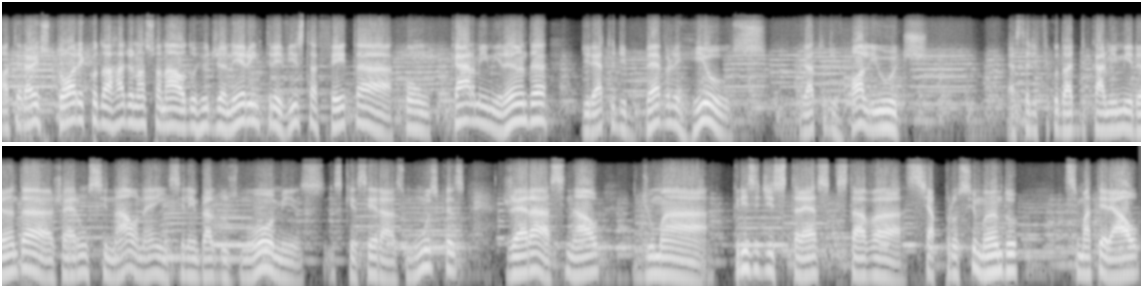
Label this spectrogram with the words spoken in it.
Material histórico da Rádio Nacional do Rio de Janeiro, entrevista feita com Carmen Miranda, direto de Beverly Hills, direto de Hollywood. Essa dificuldade de Carmen Miranda já era um sinal, né, em se lembrar dos nomes, esquecer as músicas, já era sinal de uma crise de estresse que estava se aproximando. Esse material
